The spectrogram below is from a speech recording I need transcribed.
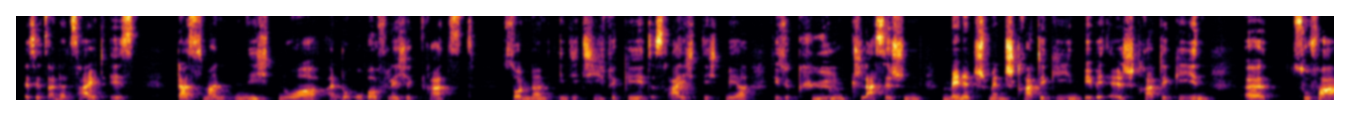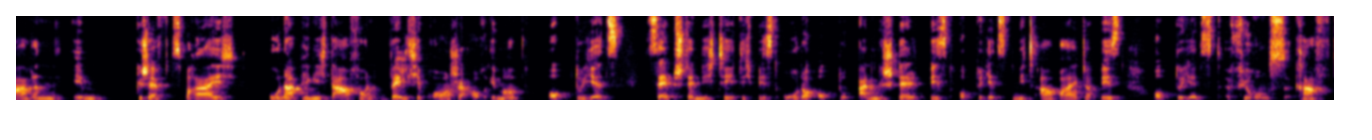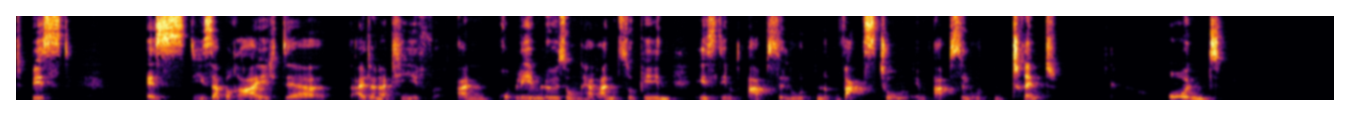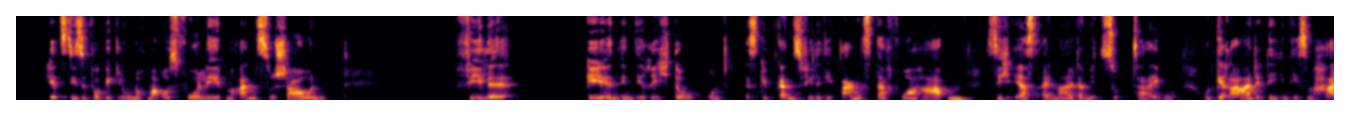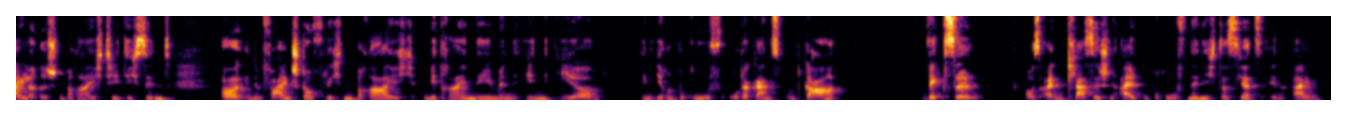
es jetzt an der Zeit ist, dass man nicht nur an der Oberfläche kratzt, sondern in die Tiefe geht. Es reicht nicht mehr, diese kühlen, klassischen Managementstrategien, BWL-Strategien äh, zu fahren im Geschäftsbereich, unabhängig davon, welche Branche auch immer, ob du jetzt selbstständig tätig bist oder ob du angestellt bist, ob du jetzt Mitarbeiter bist, ob du jetzt Führungskraft bist es dieser Bereich der alternativ an Problemlösungen heranzugehen, ist im absoluten Wachstum, im absoluten Trend. Und jetzt diese Verwicklung nochmal aus Vorleben anzuschauen. Viele gehen in die Richtung und es gibt ganz viele, die Angst davor haben, sich erst einmal damit zu zeigen. Und gerade die in diesem heilerischen Bereich tätig sind, äh, in dem feinstofflichen Bereich mit reinnehmen in ihr, in ihren Beruf oder ganz und gar wechseln aus einem klassischen alten Beruf, nenne ich das jetzt, in einen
